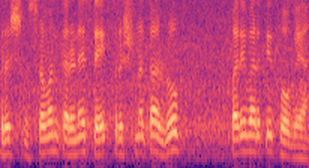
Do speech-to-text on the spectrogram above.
कृष्ण, श्रवण करने से कृष्ण का रूप परिवर्तित हो गया।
